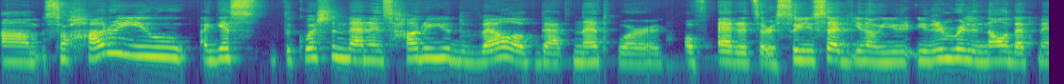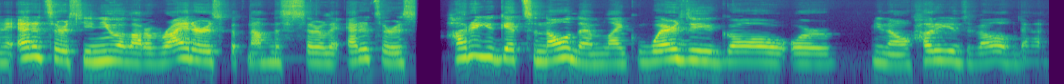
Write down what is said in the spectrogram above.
Um, so how do you? I guess the question then is, how do you develop that network of editors? So you said, you know, you, you didn't really know that many editors. You knew a lot of writers, but not necessarily editors. How do you get to know them? Like, where do you go, or you know how do you develop that?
